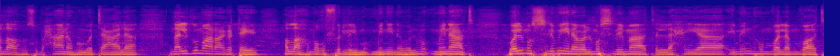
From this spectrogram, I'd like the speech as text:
അള്ളാഹു സുബാനഹുവ ചാല നൽകുമാറാകട്ടെ. അള്ളാഹു മുഖഫുലിൽ മുഅ്മിനീന വൽ വൽ മുസ്ലിമീന വൽ മുസ്ലിമാത്ത് الأحياء منهم والأموات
